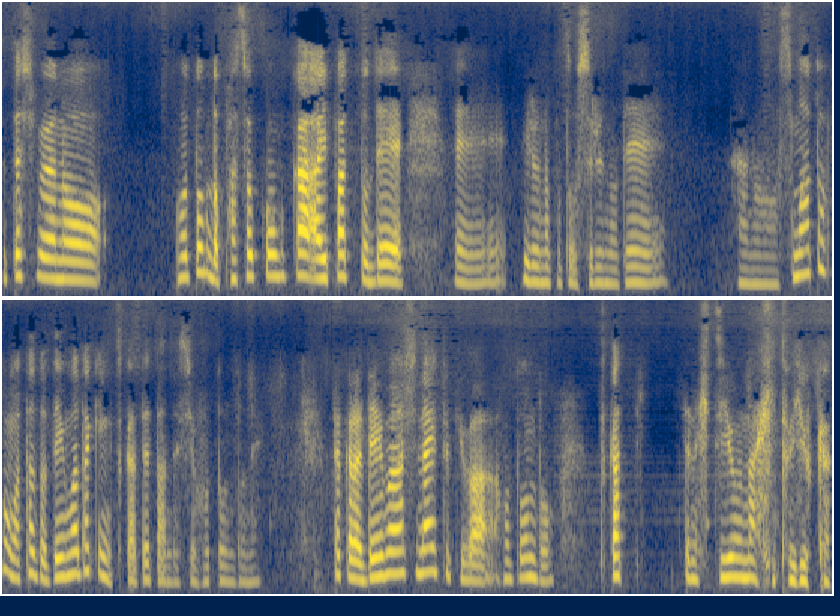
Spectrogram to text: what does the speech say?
私はあの、ほとんどパソコンか iPad で、えー、いろんなことをするので、あの、スマートフォンはただ電話だけに使ってたんですよ、ほとんどね。だから電話しないときは、ほとんど使っての必要ないというか、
